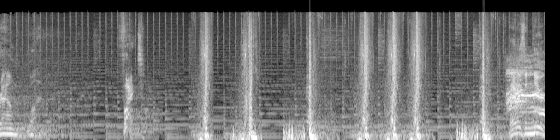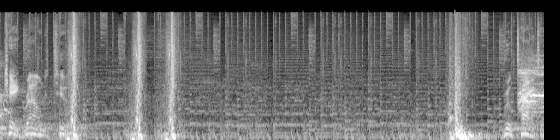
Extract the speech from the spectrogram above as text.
Round one. Fight! There is a new king. Round two. Brutality.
